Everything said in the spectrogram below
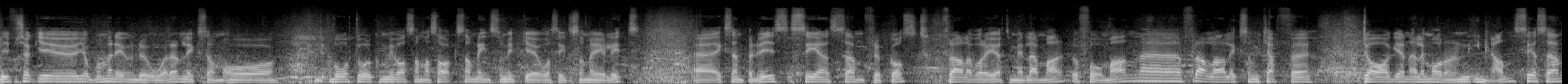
Vi försöker ju jobba med det under åren liksom och vårt år kommer ju vara samma sak, samla in så mycket åsikter som möjligt. Eh, exempelvis CSN-frukost för alla våra Götemedlemmar. Då får man eh, för alla liksom kaffe dagen eller morgonen innan CSN.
